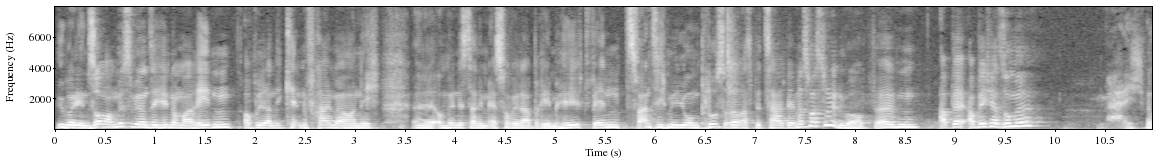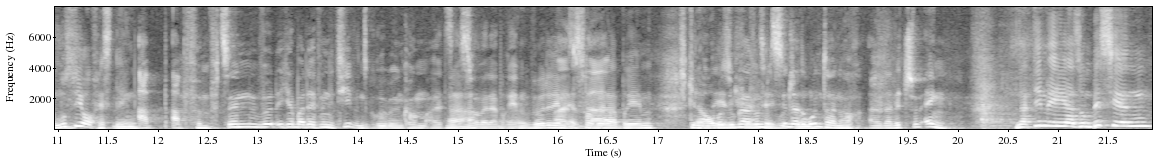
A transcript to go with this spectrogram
Über den Sommer müssen wir uns hier nochmal reden, ob wir dann die Ketten frei machen oder nicht. Äh, und wenn es dann dem SV Werder Bremen hilft, wenn 20 Millionen plus oder was bezahlt werden. Was machst du denn überhaupt? Ähm, ab, ab welcher Summe? Ich, Da musst du dich auch festlegen. ab, ab 15 würde ich aber definitiv ins Grübeln kommen als Ja, SV Werder Bremen. Würde dem Also SV da- Werder Bremen. Ich glaube sogar so ein bisschen darunter noch. Also da wird schon eng. Nachdem wir hier so ein bisschen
